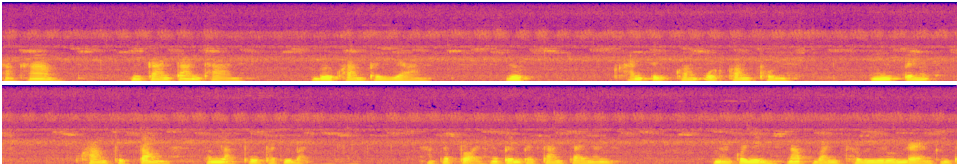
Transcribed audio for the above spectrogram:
หักห้าม มีการต้านทาน ด้วยความพยายามด้วยขันติความอดความทน นี่เป็นความถูกต้องสำหรับผู้ปฏิบัติ จะปล่อยให้เป็นไปตามใจนั้นมันก็ยิ่งนับวันทวีรุนแรงขึ้นไป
